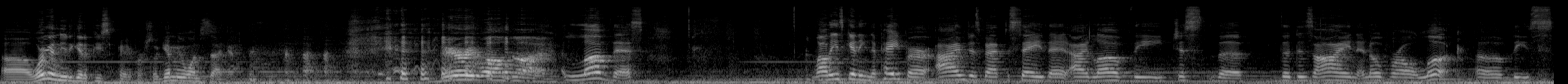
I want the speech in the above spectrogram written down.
Uh, we're going to need to get a piece of paper, so give me one second. very well done. I love this. While he's getting the paper, I'm just going to have to say that I love the just the the design and overall look of these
